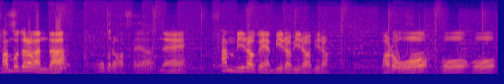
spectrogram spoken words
3부 들어간다 또 들어갔어요. 네. 3 밀어 그냥 밀어 밀어 밀어. 바로 5 5 5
